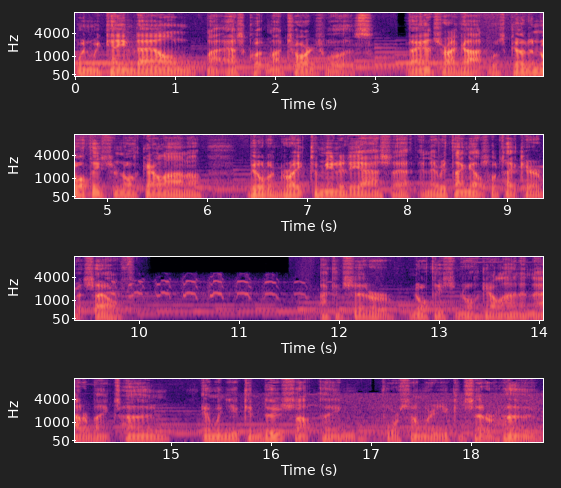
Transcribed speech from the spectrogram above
When we came down, I asked what my charge was. The answer I got was go to Northeastern North Carolina, build a great community asset, and everything else will take care of itself. I consider Northeastern North Carolina and the Outer Banks home. And when you can do something for somewhere you consider home,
